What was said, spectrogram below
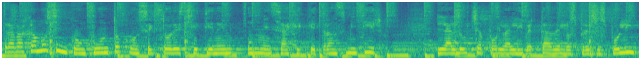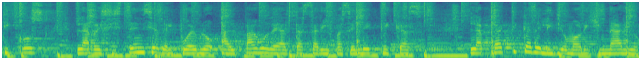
Trabajamos en conjunto con sectores que tienen un mensaje que transmitir. La lucha por la libertad de los presos políticos, la resistencia del pueblo al pago de altas tarifas eléctricas, la práctica del idioma originario,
